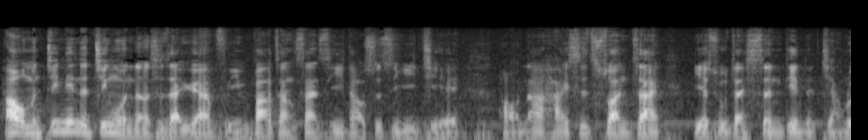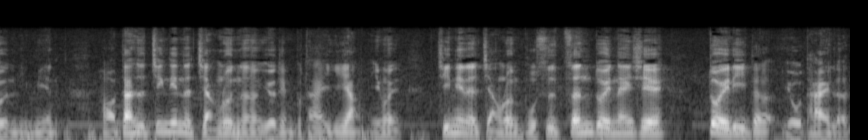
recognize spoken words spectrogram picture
好，我们今天的经文呢，是在约翰福音八章三十一到四十一节。好，那还是算在耶稣在圣殿的讲论里面。好，但是今天的讲论呢，有点不太一样，因为。今天的讲论不是针对那些对立的犹太人，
